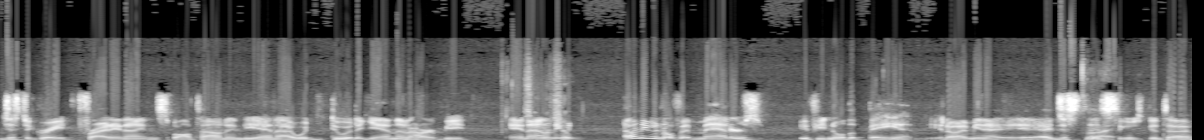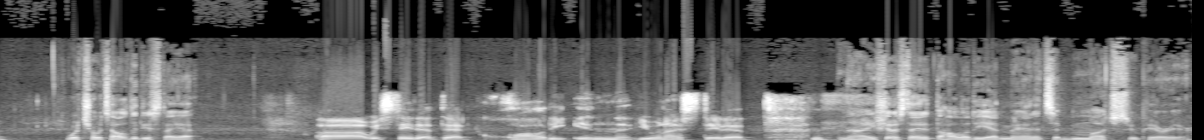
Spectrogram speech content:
Just a great Friday night in small town Indiana. I would do it again in a heartbeat. And So I don't even I don't even know if it matters if you know the band. You know, I mean, I, I just Right. this thing was a good time. Which hotel did you stay at? Uh, we stayed at that Quality Inn that you and I stayed at. No, you should have stayed at the Holiday Inn, man. It's much superior.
